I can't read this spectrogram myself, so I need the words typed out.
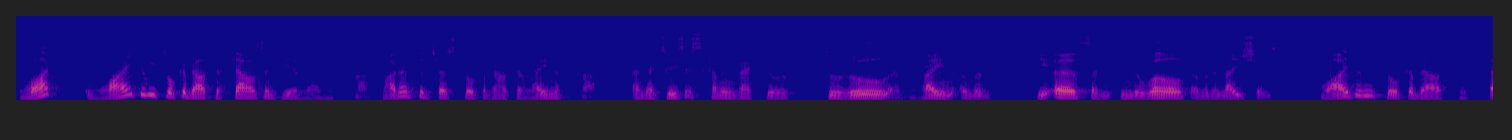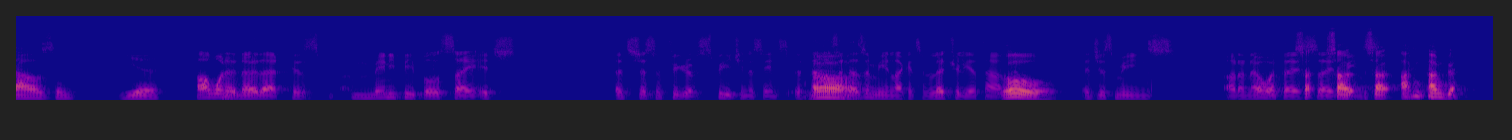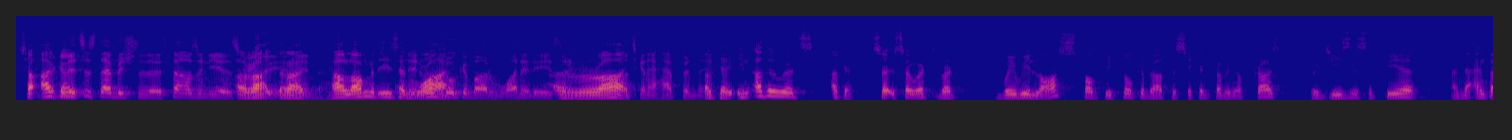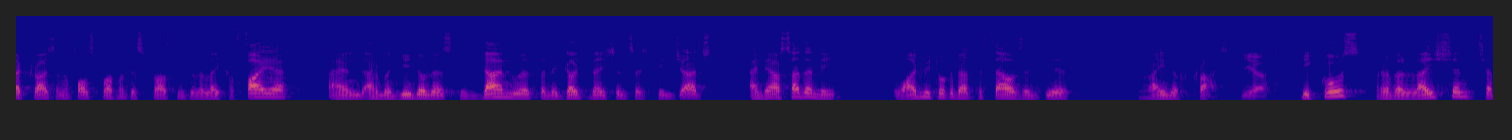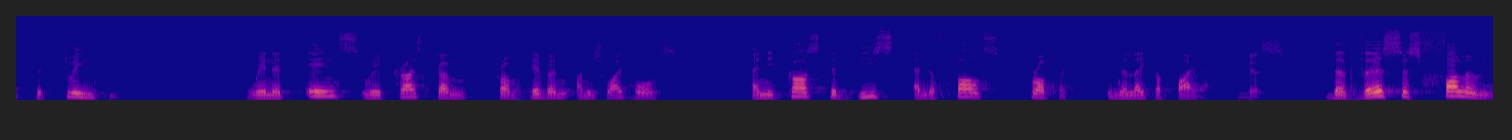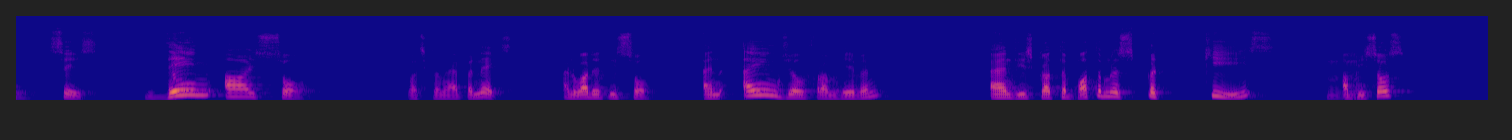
What why do we talk about the thousand year reign of Christ? Why don't we just talk about the reign of Christ and that Jesus is coming back to, to rule and reign over the earth and in the world, over the nations? Why do we talk about the thousand year? I want to know that because many people say it's it's just a figure of speech in a sense. A thousand No. doesn't mean like it's literally a thousand. Oh, It just means I don't know what they so, say. so, means. so I'm, I'm so I okay, let's establish the thousand years. All right, quickly, right. And then, How long it is and and, then why? we'll talk about what it is and Right. what's going to happen there. Okay. In other words, okay. So, so what, what, where we last stopped, we talk about the second coming of Christ, where Jesus appear, and the Antichrist and the false prophet is cast into the lake of fire, and Armageddon has been done with, and the goat nations has been judged, and now suddenly, why do we talk about the thousand-year reign of Christ? Yeah. Because Revelation chapter 20, when it ends where Christ come from heaven on his white horse, and he cast the beast and the false prophet in the lake of fire. Yes. The verses following says, Then I saw what's going to happen next. And what did he saw? An angel from heaven, and he's got the bottomless pit keys Mhm. abyssos.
